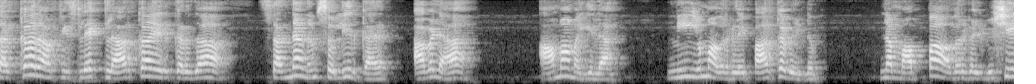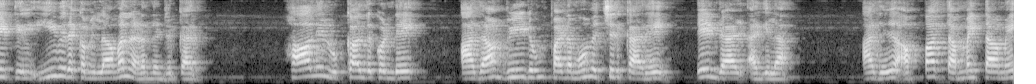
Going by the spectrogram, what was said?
சர்க்கார் ஆஃபீஸில் கிளார்க்காக இருக்கிறதா சந்தானம் சொல்லியிருக்கார். அவளா? ஆமாம் அகிலா நீயும் அவர்களை பார்க்க வேண்டும். நம் அப்பா அவர்கள் விஷயத்தில் ஈவிரக்கம் இல்லாமல் நடந்துட்டுருக்கார். ஹாலில் உட்கார்ந்து கொண்டே அதான் வீடும் பணமும் வச்சிருக்காரே என்றாள் அகிலா. அது அப்பா தம்மைத்தாமே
